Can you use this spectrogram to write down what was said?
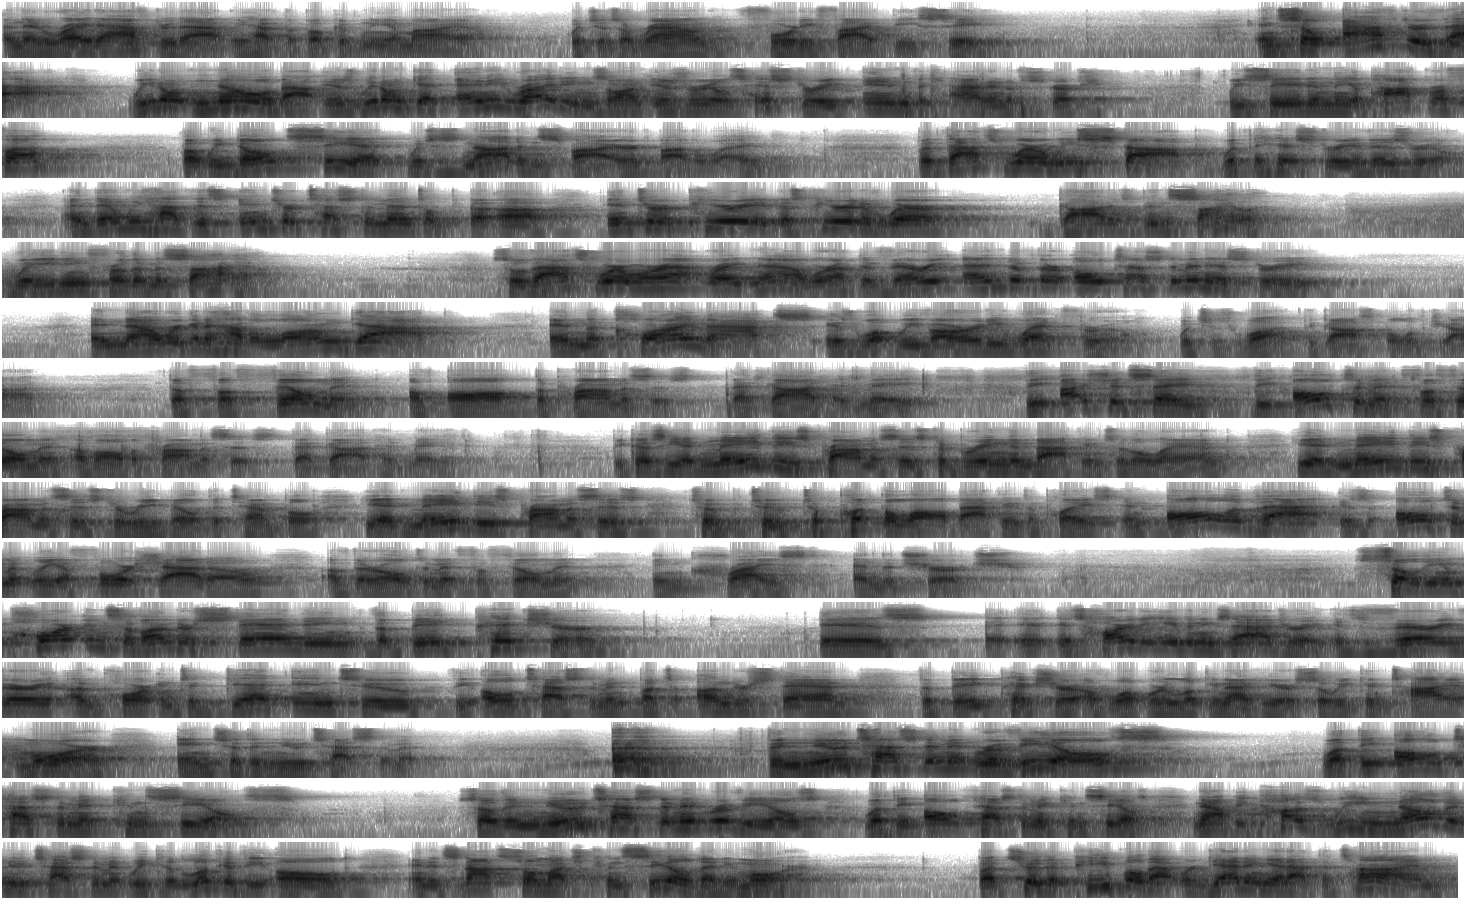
And then right after that, we have the book of Nehemiah, which is around 45 BC. And so after that, we don't know about is we don't get any writings on Israel's history in the canon of Scripture. We see it in the Apocrypha, but we don't see it, which is not inspired, by the way. But that's where we stop with the history of Israel. And then we have this intertestamental uh, uh, inter period, this period of where God has been silent, waiting for the Messiah. So that's where we're at right now. We're at the very end of their Old Testament history. And now we're going to have a long gap. And the climax is what we've already went through, which is what? The Gospel of John. The fulfillment of all the promises that God had made. The, I should say, the ultimate fulfillment of all the promises that God had made. Because he had made these promises to bring them back into the land he had made these promises to rebuild the temple. He had made these promises to, to, to put the law back into place. And all of that is ultimately a foreshadow of their ultimate fulfillment in Christ and the church. So, the importance of understanding the big picture is it's hard to even exaggerate. It's very, very important to get into the Old Testament, but to understand the big picture of what we're looking at here so we can tie it more into the New Testament. the New Testament reveals what the Old Testament conceals. So the New Testament reveals what the Old Testament conceals. Now, because we know the New Testament, we could look at the Old and it's not so much concealed anymore. But to the people that were getting it at the time,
